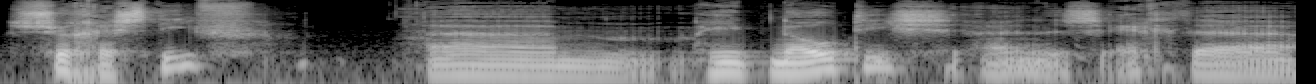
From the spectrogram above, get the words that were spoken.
suggestief, um, hypnotisch. Het is echt. Uh,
